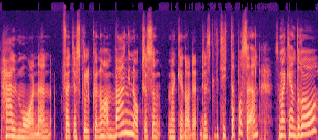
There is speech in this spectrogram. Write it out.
halvmånen för att jag skulle kunna ha en vagn också som man kan dra, den ska vi titta på sen, så man kan dra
